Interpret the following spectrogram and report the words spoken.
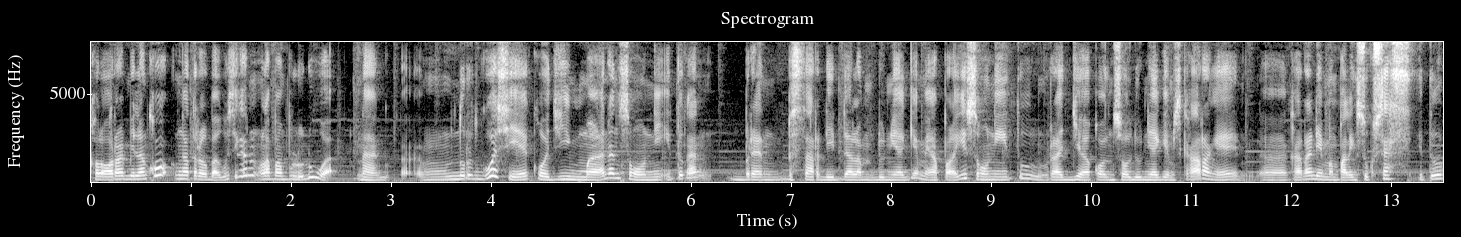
kalau orang bilang kok nggak terlalu bagus sih? Kan 82 nah menurut gue sih ya Kojima dan Sony itu kan brand besar di dalam dunia game ya. Apalagi Sony itu raja konsol dunia game sekarang ya. E, karena dia memang paling sukses itu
